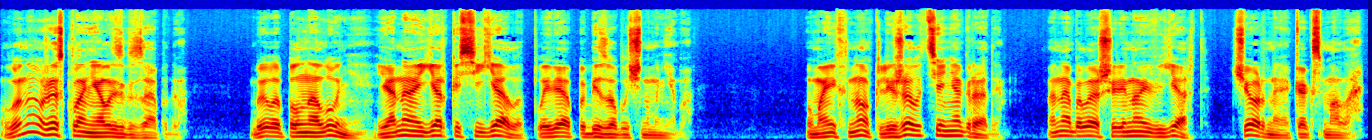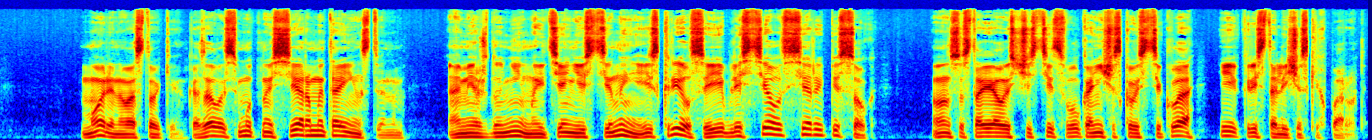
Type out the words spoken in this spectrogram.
Луна уже склонялась к западу. Было полнолуние, и она ярко сияла, плывя по безоблачному небу. У моих ног лежала тень ограды. Она была шириной в ярд, черная, как смола. Море на востоке казалось мутно серым и таинственным, а между ним и тенью стены искрился и блестел серый песок. Он состоял из частиц вулканического стекла и кристаллических пород.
